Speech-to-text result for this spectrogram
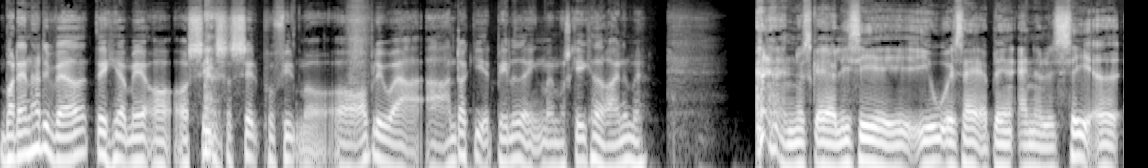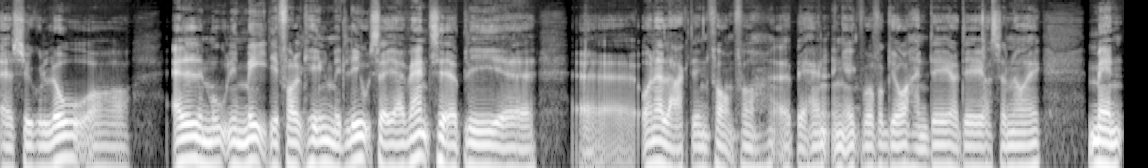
Hvordan har det været, det her med at, at se sig selv på film og, og opleve, at andre giver et billede af en, man måske ikke havde regnet med? nu skal jeg lige sige, at i USA er blevet analyseret af psykologer og alle mulige mediefolk hele mit liv, så jeg er vant til at blive øh, øh, underlagt en form for øh, behandling. Ikke? Hvorfor gjorde han det og det og sådan noget? Ikke? Men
